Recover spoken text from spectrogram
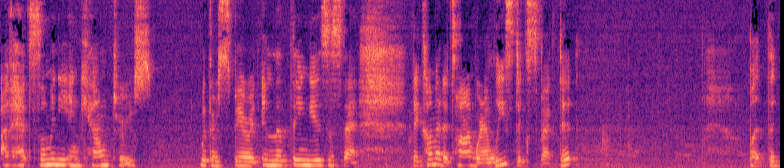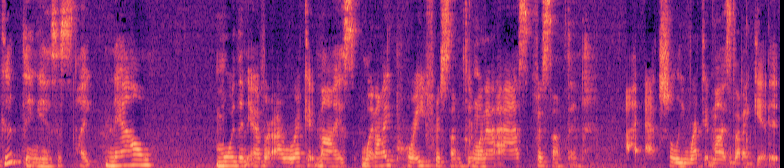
I've had so many encounters with her spirit. And the thing is, is that they come at a time where I least expect it. But the good thing is, it's like now more than ever, I recognize when I pray for something, when I ask for something, I actually recognize that I get it.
